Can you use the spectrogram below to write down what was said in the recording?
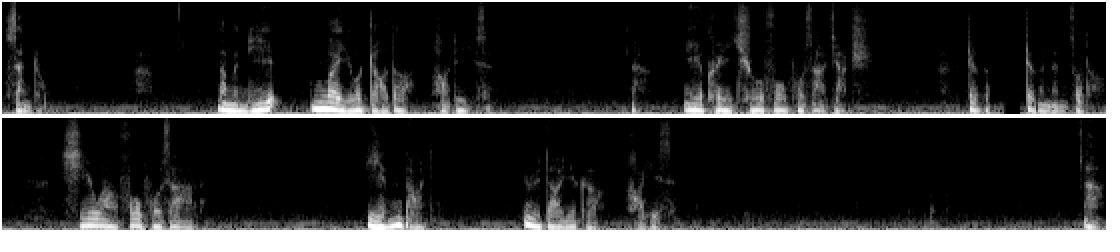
三种啊。那么你没有找到好的医生啊，你也可以求佛菩萨加持啊。这个这个能做到，希望佛菩萨了。引导你遇到一个好医生啊，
